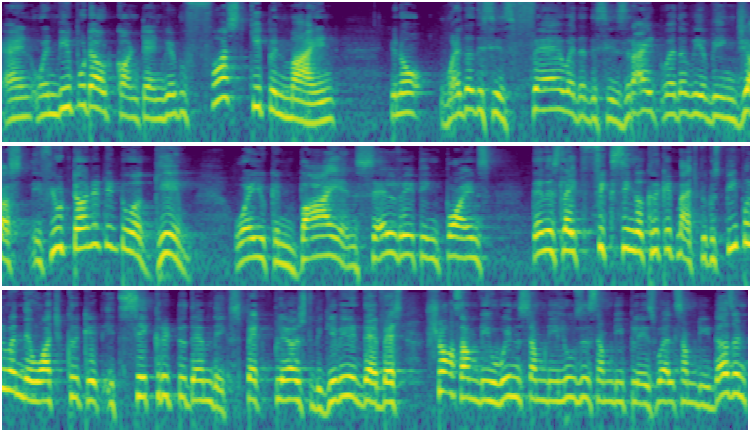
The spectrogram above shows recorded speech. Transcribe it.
And when we put out content, we have to first keep in mind, you know, whether this is fair, whether this is right, whether we are being just. If you turn it into a game where you can buy and sell rating points, then it's like fixing a cricket match because people, when they watch cricket, it's sacred to them. They expect players to be giving it their best. Sure, somebody wins, somebody loses, somebody plays well, somebody doesn't,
